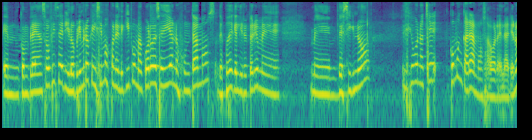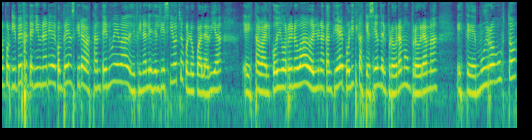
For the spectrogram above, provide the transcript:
en compliance officer y lo primero que hicimos con el equipo, me acuerdo ese día, nos juntamos, después de que el directorio me, me designó, y dije, bueno, che, ¿cómo encaramos ahora el área? ¿no? Porque IPF tenía un área de compliance que era bastante nueva, desde finales del 18, con lo cual había estaba el código renovado, había una cantidad de políticas que hacían del programa un programa este, muy robusto,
